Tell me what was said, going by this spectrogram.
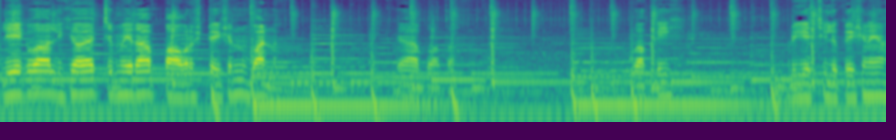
ਲੇਕਵਾ ਲਿਖਿਆ ਹੋਇਆ ਚਮੇਰਾ ਪਾਵਰ ਸਟੇਸ਼ਨ 1 ਕਿਆ ਬਾਤ ਆ। ਵਾਕਈ ਬੜੀ ਅੱਛੀ ਲੋਕੇਸ਼ਨ ਆ।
